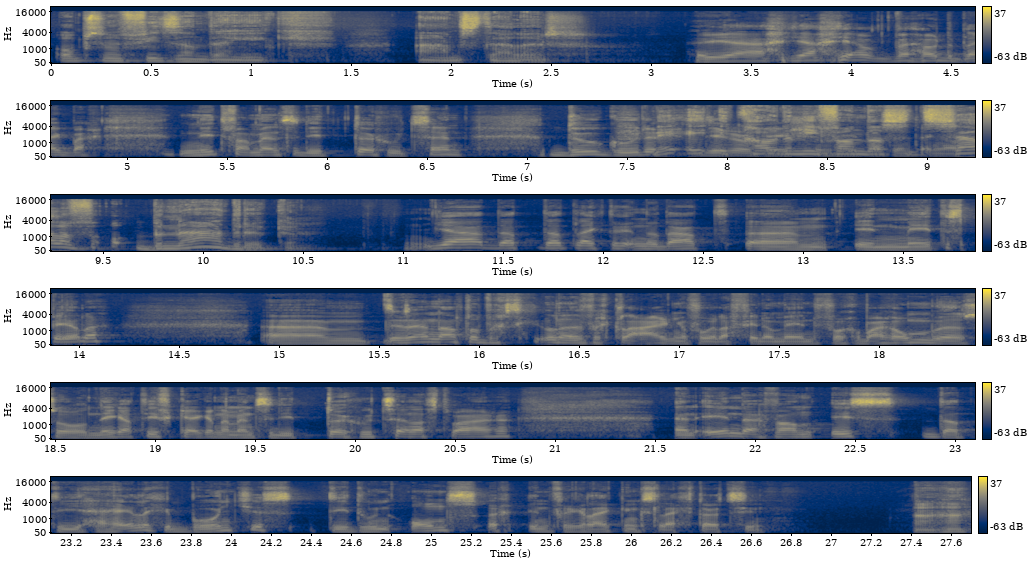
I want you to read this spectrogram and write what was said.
op zijn fiets, dan denk ik... Aansteller. Ja, ja, ja, we houden blijkbaar niet van mensen die te goed zijn. Do gooder. Nee, ik, ik hou er niet van dat ze het zelf benadrukken. Ja, dat, dat lijkt er inderdaad um, in mee te spelen. Um, er zijn een aantal verschillende verklaringen voor dat fenomeen, voor waarom we zo negatief kijken naar mensen die te goed zijn als het ware. En één daarvan is dat die heilige boontjes, die doen ons er in vergelijking slecht uitzien. Aha.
